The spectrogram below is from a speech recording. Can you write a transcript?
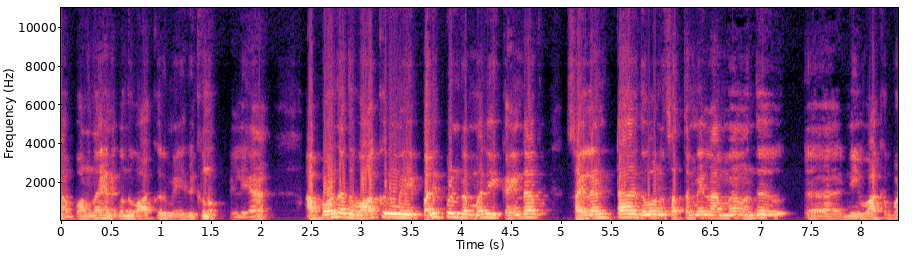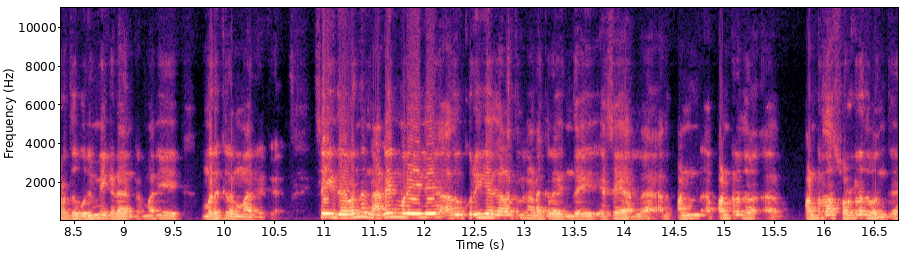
நான் பிறந்தா எனக்கு வந்து வாக்குரிமை இருக்கணும் இல்லையா? அப்ப வந்து அது வாக்குரிமை பறிப்புன்ற மாதிரி கைண்ட் ஆஃப் சைலண்டா ஏதோ ஒரு சத்தமே இல்லாம வந்து நீ வாக்குப்படுத்த உரிமை கிடையாதுன்ற மாதிரி மறுக்கிற மாதிரி இருக்கு. சோ இது வந்து நடைமுறையிலே அது குறுகிய காலத்துல நடக்கிற இந்த எஸ்ஐஆர்ல அது பண் பண்றது பண்றதா சொல்றது வந்து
